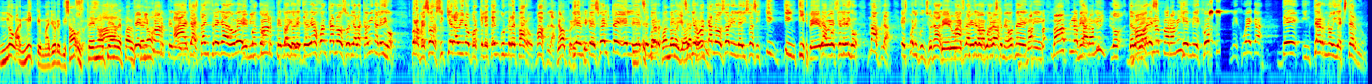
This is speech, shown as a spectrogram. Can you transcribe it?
no admite mayores discusiones. Ah, usted no tiene reparo, de usted mi no. parte no ah, hay ya reparo. está entregado, ¿ves? De mi cuando parte no cuando hay le reparo. llevé a Juan Carlos Osorio a la cabina, le dijo, profesor, siquiera vino porque le tengo un reparo, mafla. No, pero y que- empezó el, te- el, el señor, ¿cuándo lo el, señor Juan? Carlos Osorio y le hizo así, tin, tin, tin. Pero es porque le que- dijo, mafla, es polifuncional. Pero mafla es es, que de los Mafla- jugadores que mejor me... Ma- me- Mafla me- para mí. lo- de los Mafla jugadores para mí. que mejor me juega de interno y de externo.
